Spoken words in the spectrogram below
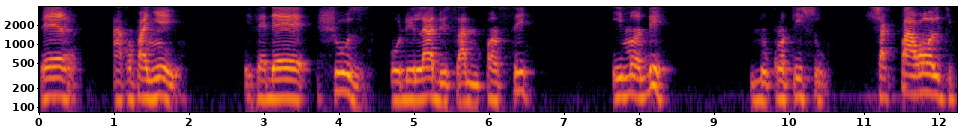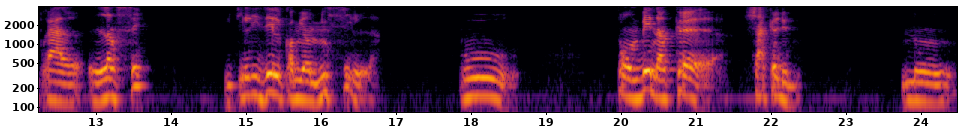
Père, accompagner et faire des choses au-delà de sa pensée et nous compter sur chaque parole qui pourra lancer, utiliser comme un missile pour tomber dans le cœur chacun de nous. Nous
